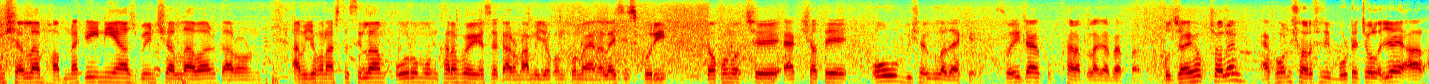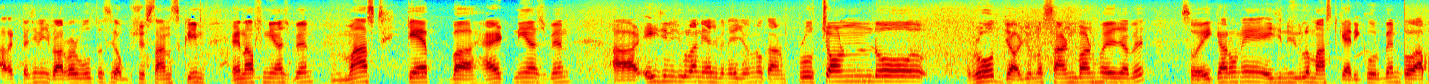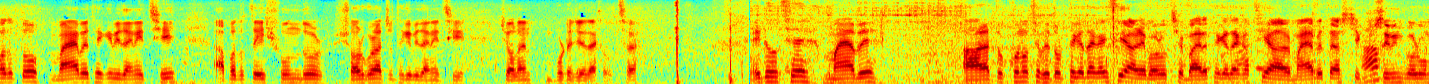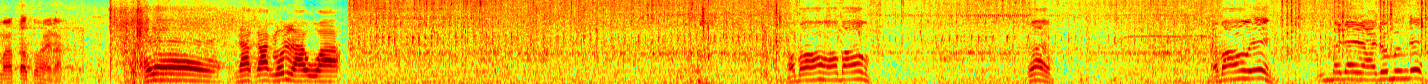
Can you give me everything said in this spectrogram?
ইনশাল্লাহ ভাবনাকেই নিয়ে আসব ইনশাল্লাহ আবার, কারণ আমি যখন আসতেছিলাম, ওরও মন খারাপ হয়ে গেছে। কারণ আমি যখন কোনো অ্যানালাইসিস করি, তখন হচ্ছে একসাথে ও বিষয়গুলো দেখে। তো এটা খুব খারাপ লাগার ব্যাপার। তো যাই হোক, চলেন। এখন সরাসরি বোটে চলে যায় আর আরেকটা জিনিস বারবার বলতেছি, অবশ্যই সানস্ক্রিন এনাফ নিয়ে আসবেন। মাস্ট ক্যাপ বা হ্যাট নিয়ে আসবেন। আর এই জিনিসগুলো নিয়ে আসবেন এই জন্য, কারণ প্রচণ্ড রোদ যার জন্য সানবার্ন হয়ে যাবে। সো এই কারণে এই জিনিসগুলো মাস্ট ক্যারি করবেন। তো আপাতত মায়াবে থেকে বিদায় নিচ্ছি। আপাতত এই সুন্দর স্বর্গরাজ্য থেকে বিদায় নিচ্ছি। চলেন বোটে যেয়ে দেখা হচ্ছে। এটা হচ্ছে মায়াবে। আর এতক্ষণ হচ্ছে ভেতর থেকে দেখাইছি আর এবার হচ্ছে বাইরে থেকে দেখাচ্ছি। আর মায়াবেতে আসছি একটু হ্যাঁ? সুইমিং করব না তা তো হয় না। Thế là là các เบาๆดิมึงไม่ได้ลายด้วยมึงดิ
